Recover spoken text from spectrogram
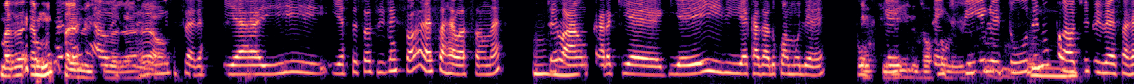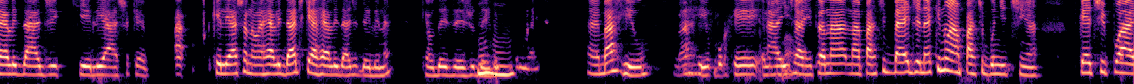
Mas é, é muito sério é isso, velho. É, real. É muito sério. E aí, e as pessoas vivem só essa relação, né? Uhum. Sei lá, um cara que é gay e é casado com a mulher. Tem filhos, uma tem família. filho e tudo, e não pode viver essa realidade que ele acha que é. que ele acha não, é a realidade que é a realidade dele, né? Que é o desejo dele uhum. e tudo mais. É barril. Barril, Enfim, porque aí já entra na, na parte bad, né? Que não é a parte bonitinha porque é tipo, ah,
